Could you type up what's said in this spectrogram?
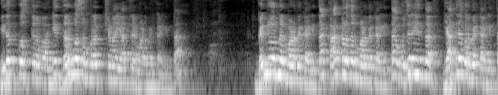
ಇದಕ್ಕೋಸ್ಕರವಾಗಿ ಧರ್ಮ ಸಂರಕ್ಷಣಾ ಯಾತ್ರೆ ಮಾಡಬೇಕಾಗಿತ್ತ? ಬೆಂಗಳೂರಿನಲ್ಲಿ ಮಾಡಬೇಕಾಗಿತ್ತ? ಕಾರ್ಕಳದಲ್ಲಿ ಮಾಡಬೇಕಾಗಿತ್ತ? ಉಜಿರೆಯಿಂದ ಯಾತ್ರೆ ಬರಬೇಕಾಗಿತ್ತ?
